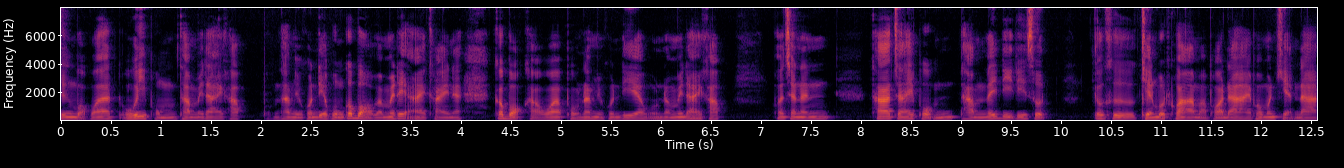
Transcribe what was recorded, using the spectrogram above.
จึงบอกว่าอุ้ยผมทำไม่ได้ครับ ผมทำอยู่คนเดียว ผมก็บอกแบบไม่ได้อายใครนะ ก็บอกเขาว่าผมทำอยู่คนเดียว ผมทำไม่ได้ครับ เพราะฉะนั้นถ้าจะให้ผมทำได้ดีที่สุดก็คือเขียนบทความมาพอได้ เพราะมันเขียนได้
